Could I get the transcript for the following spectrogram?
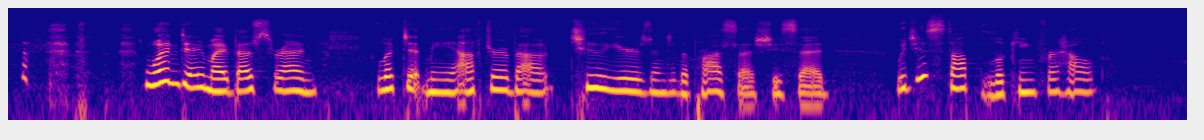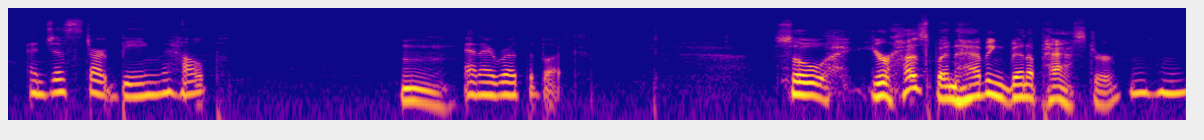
One day, my best friend looked at me after about two years into the process. She said, Would you stop looking for help and just start being the help? Hmm. And I wrote the book. So, your husband, having been a pastor, mm-hmm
